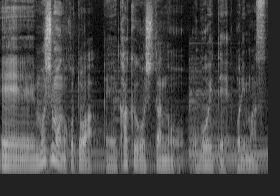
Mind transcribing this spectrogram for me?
えー、もしものことは、え、覚悟したのを覚えております。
